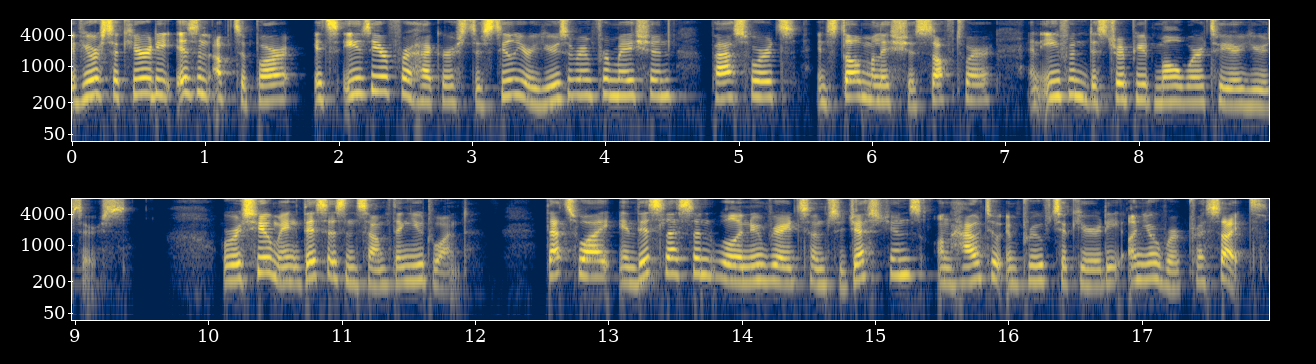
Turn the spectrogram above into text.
If your security isn't up to par, it's easier for hackers to steal your user information, passwords, install malicious software, and even distribute malware to your users. We're assuming this isn't something you'd want. That's why in this lesson we'll enumerate some suggestions on how to improve security on your WordPress site.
